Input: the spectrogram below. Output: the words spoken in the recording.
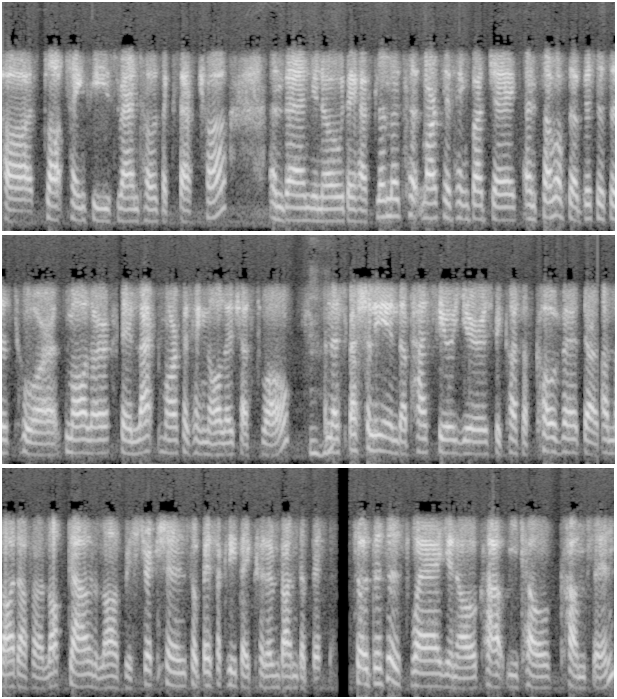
costs, slotting fees, rentals, etc. And then you know they have limited marketing budget, and some of the businesses who are smaller they lack marketing knowledge as well. And especially in the past few years, because of COVID, there are a lot of uh, lockdown, a lot of restrictions. So basically, they couldn't run the business. So this is where, you know, CloudRetail comes in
